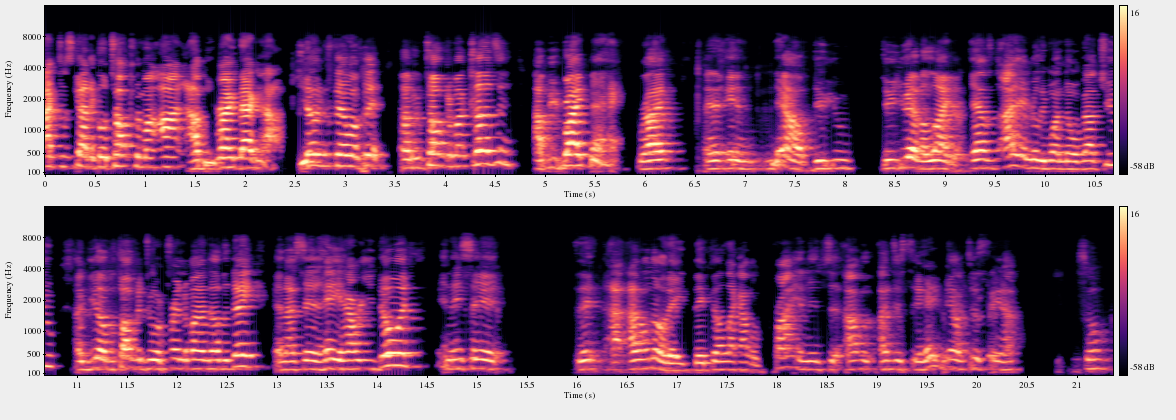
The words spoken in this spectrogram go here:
I just got to go talk to my aunt? I'll be right back out. You understand what I'm saying? I'm talking to talk to my cousin. I'll be right back. Right. And, and now, do you do you have a lighter? Was, I didn't really want to know about you. I, you know, I was talking to a friend of mine the other day, and I said, "Hey, how are you doing?" And they said, they, I, I, don't know. They they felt like I was crying, and so I was, I just said, "Hey, man, I'm just saying." So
